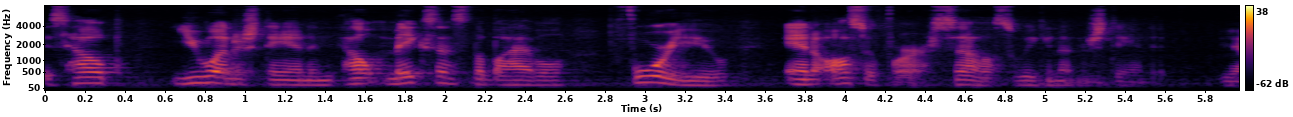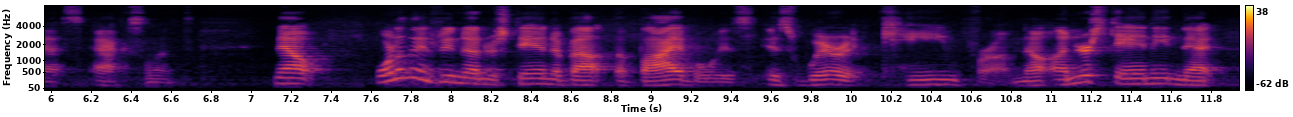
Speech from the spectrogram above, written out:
is help you understand and help make sense of the Bible for you and also for ourselves so we can understand it. Yes, excellent. Now, one of the things we need to understand about the Bible is, is where it came from. Now, understanding that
